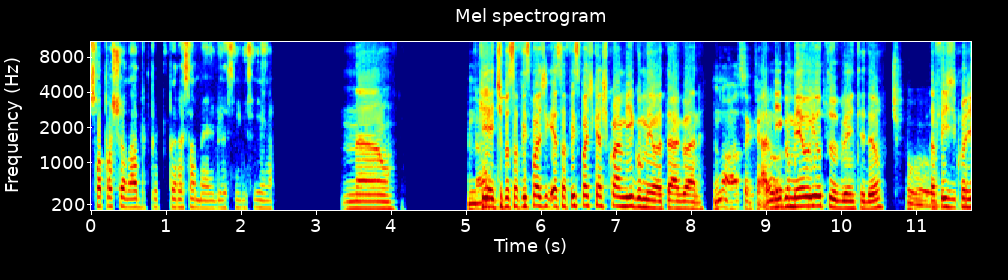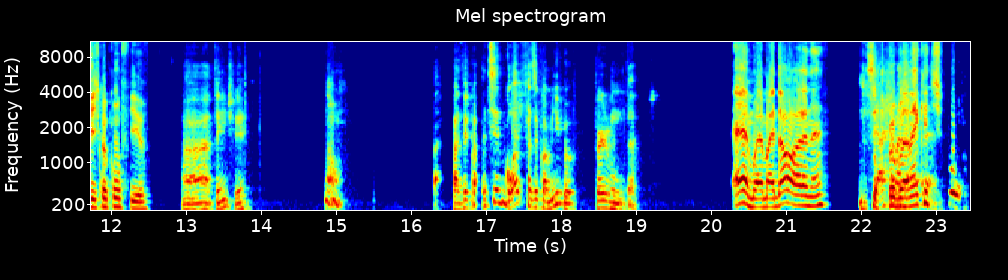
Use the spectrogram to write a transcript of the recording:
sou apaixonado por, por essa merda, assim, sei lá. Não. Não. Que, tipo, eu só, fiz podcast, eu só fiz podcast com um amigo meu até agora. Nossa, cara. Amigo meu e youtuber, entendeu? Tipo. Só fiz com gente que eu confio. Ah, entendi. Não. Fazer com... Você gosta de fazer com amigo? Pergunta. É, é mais da hora, né? Você o problema é que, tipo,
